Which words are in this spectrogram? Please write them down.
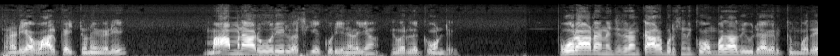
தன்னுடைய வாழ்க்கை துணைவெளி மாமனார் ஊரில் வசிக்கக்கூடிய நிலையும் இவர்களுக்கு உண்டு. போராட நட்சத்திரம் காலபுருஷனுக்கு ஒன்பதாவது வீடாக இருக்கும்போது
